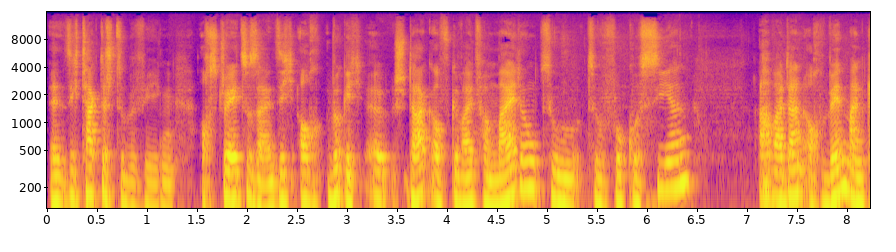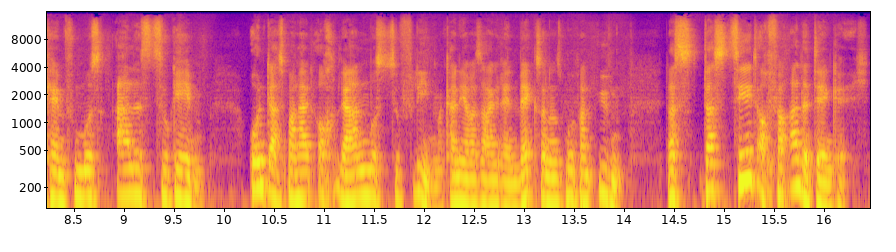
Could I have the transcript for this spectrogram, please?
äh, sich taktisch zu bewegen, auch straight zu sein, sich auch wirklich äh, stark auf Gewaltvermeidung zu, zu fokussieren, aber dann auch, wenn man kämpfen muss, alles zu geben. Und dass man halt auch lernen muss zu fliehen. Man kann ja aber sagen, renn weg, sondern das muss man üben. Das, das zählt auch für alle, denke ich.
